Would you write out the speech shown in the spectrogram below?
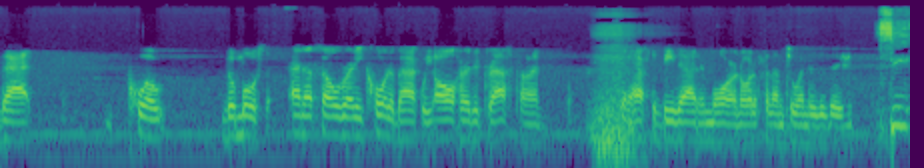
that quote, the most NFL ready quarterback we all heard at draft time. It's going to have to be that and more in order for them to win the division. See,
